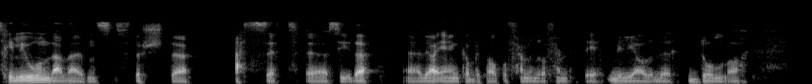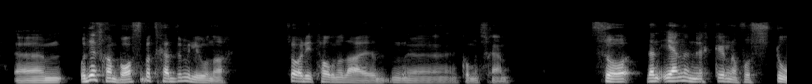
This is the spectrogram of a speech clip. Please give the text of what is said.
trillion. Det er verdens største asset-side. Eh, de har egenkapital på 550 milliarder dollar. Um, og det er fra en base på 30 millioner. Så har de tallene der uh, kommet frem. Så den ene nøkkelen å forstå,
